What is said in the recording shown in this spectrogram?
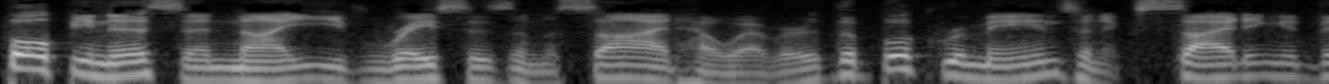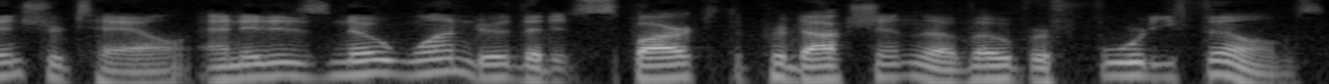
Pulpiness and naive racism aside, however, the book remains an exciting adventure tale, and it is no wonder that it sparked the production of over 40 films,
